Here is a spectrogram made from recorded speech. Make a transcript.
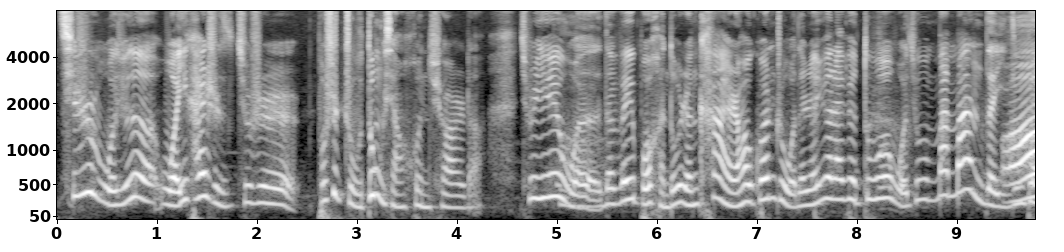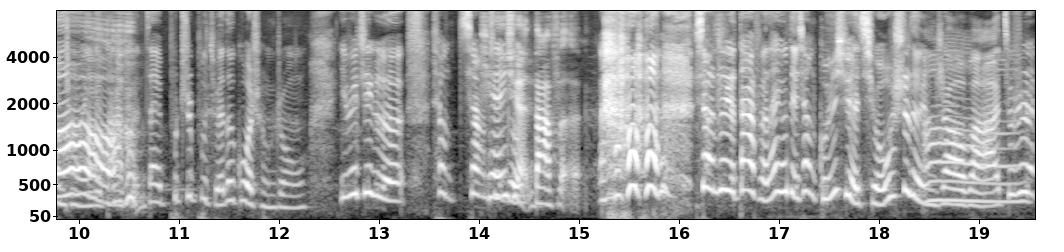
其实我觉得我一开始就是不是主动想混圈儿的，就是因为我的微博很多人看，然后关注我的人越来越多，我就慢慢的已经变成了一个大粉，在不知不觉的过程中，因为这个像像这天选大粉，像这个大粉，它有点像滚雪球似的，你知道吧？啊就是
